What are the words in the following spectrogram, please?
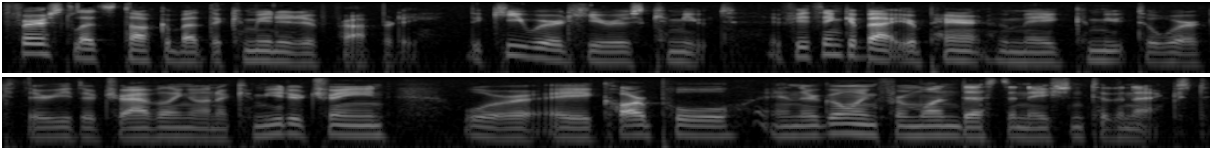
First, let's talk about the commutative property. The key word here is commute. If you think about your parent who may commute to work, they're either traveling on a commuter train or a carpool and they're going from one destination to the next.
